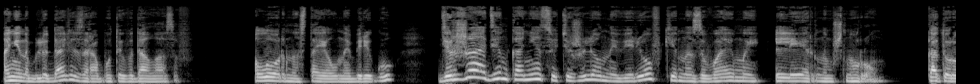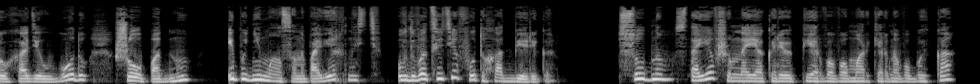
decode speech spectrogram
они наблюдали за работой водолазов. Лорна стояла на берегу, держа один конец утяжеленной веревки, называемой леерным шнуром, который уходил в воду, шел по дну и поднимался на поверхность в двадцати футах от берега. Судном, стоявшим на якоре первого маркерного быка,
